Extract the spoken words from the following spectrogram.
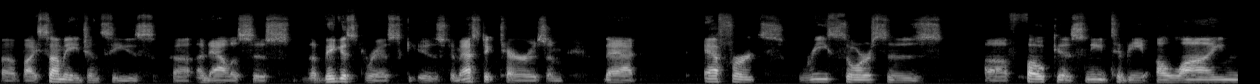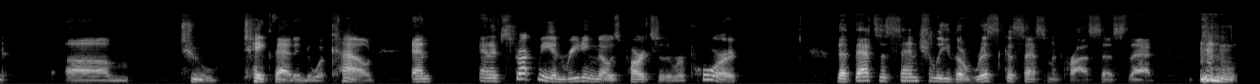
uh, by some agencies' uh, analysis, the biggest risk is domestic terrorism. That efforts, resources, uh, focus need to be aligned um, to take that into account. And and it struck me in reading those parts of the report that that's essentially the risk assessment process that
